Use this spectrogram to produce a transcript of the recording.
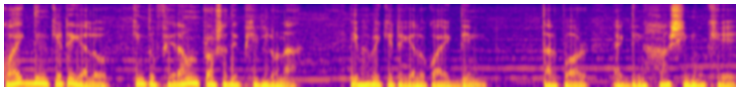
কয়েকদিন কেটে গেল, কিন্তু ফেরাউন প্রাসাদে ফিরল না। এভাবে কেটে গেল কয়েকদিন। তারপর একদিন হাসি মুখে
